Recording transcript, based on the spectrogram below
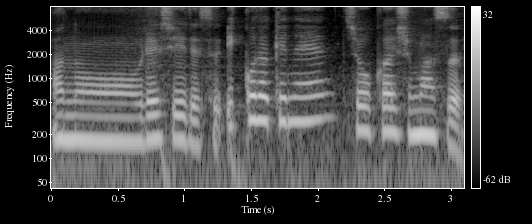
あのー、嬉しいです。一個だけね紹介します。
